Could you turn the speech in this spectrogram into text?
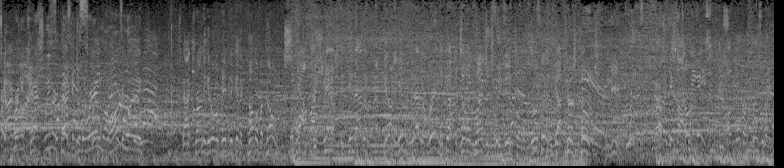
Sky bringing Cash Wheeler back into the ring the hard way. Guy trying to get over maybe to get a cover, but no. Smart by Cash to get out of get out of him and get out of the ring. He got to Tully Blanchard what he did to him. Sure did. He got to his coach. Cash against Tony Nese, a former cruiserweight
